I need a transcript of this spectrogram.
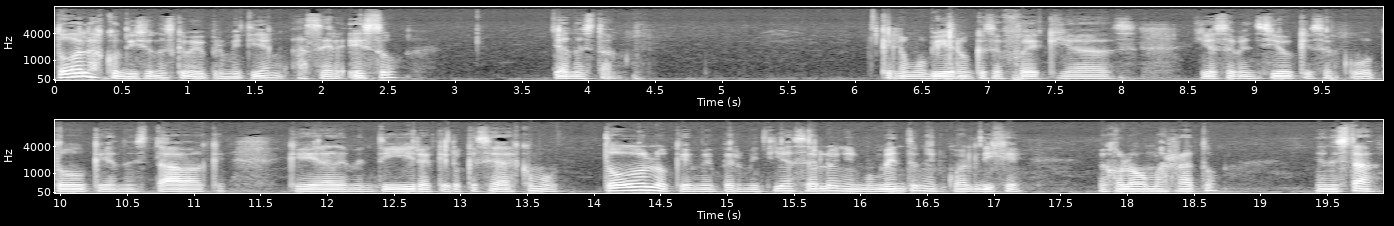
Todas las condiciones que me permitían hacer eso ya no están que lo movieron, que se fue, que ya, ya se venció, que se acotó, que ya no estaba, que, que era de mentira, que lo que sea. Es como todo lo que me permitía hacerlo en el momento en el cual dije, mejor lo hago más rato, ya no está.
